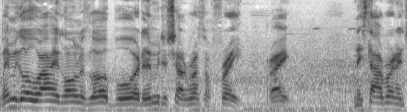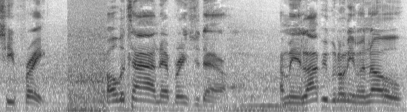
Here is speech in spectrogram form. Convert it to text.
Let me go out here, go on this load board. Let me just try to run some freight, right? And they start running cheap freight. Over time, that brings you down. I mean, a lot of people don't even know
